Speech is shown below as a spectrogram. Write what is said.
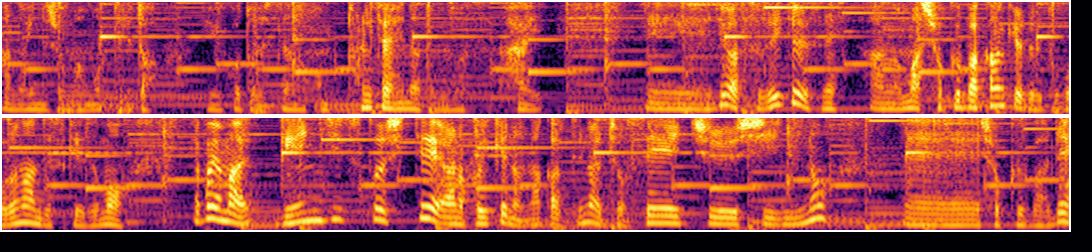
あの命を守っているということです。ね本当に大変だと思います。はい。えー、では続いてですね、あのまあ、職場環境というところなんですけれども、やっぱりまあ現実としてあの保育園の中っていうのは女性中心の、えー、職場で、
